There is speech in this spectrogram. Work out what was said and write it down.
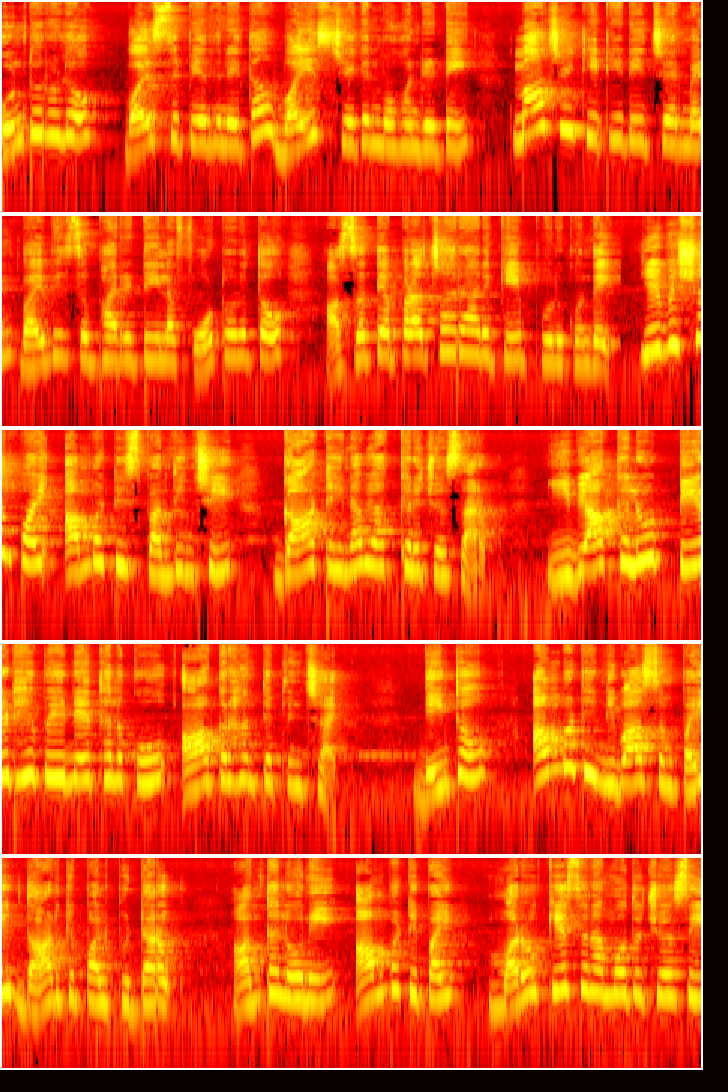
గుంటూరులో వైసీపీ అధినేత వైఎస్ జగన్మోహన్ రెడ్డి మాజీ టీటీడీ చైర్మన్ వైవి సుబ్బారెడ్డిల ఫోటోలతో అసత్య ప్రచారానికి పూనుకుంది. ఈ విషయం అంశంపై అంబటి స్పందించి ఘాటైన వ్యాఖ్యలు చేశారు. ఈ వ్యాఖ్యలు టీడీపీ నేతలకు ఆగ్రహం తెప్పించాయి. దీంతో అంబటి నివాసంపై దాడికి పాల్పడ్డారు. అంతలోనే అంబటిపై మరో కేసు నమోదు చేసి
